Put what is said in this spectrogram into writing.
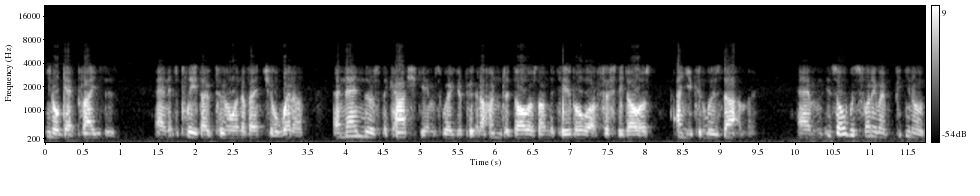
you know, get prizes, and it's played out to an eventual winner. And then there's the cash games where you're putting hundred dollars on the table or fifty dollars, and you can lose that amount. Um, it's always funny when you know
